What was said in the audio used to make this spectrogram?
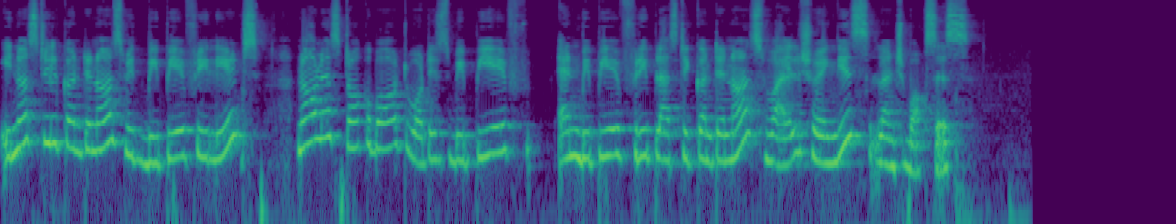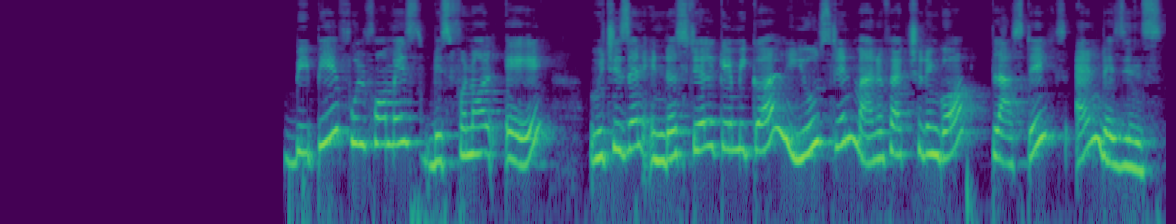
inner steel containers with BPA free lids. Now let's talk about what is BPA and BPA free plastic containers while showing these lunch boxes. BPA full form is bisphenol A which is an industrial chemical used in manufacturing of plastics and resins.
